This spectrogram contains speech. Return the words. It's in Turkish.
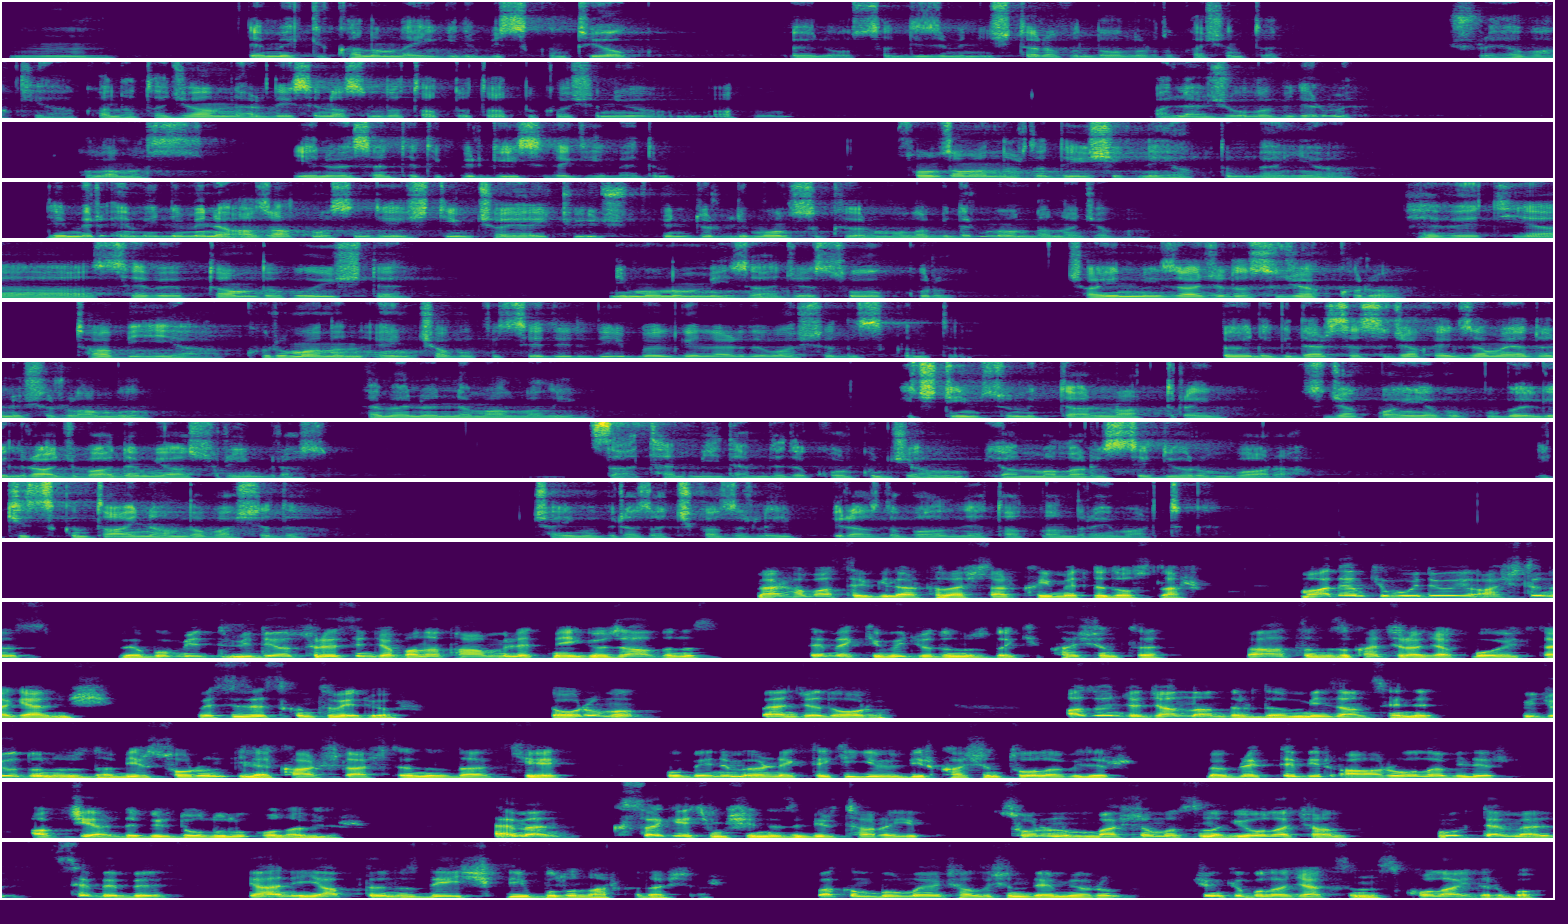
Hmm. Demek ki kanımla ilgili bir sıkıntı yok. Öyle olsa dizimin iç tarafında olurdu kaşıntı. Şuraya bak ya kanatacağım neredeyse nasıl da tatlı tatlı kaşınıyor. Allah'ım. Alerji olabilir mi? Olamaz. Yeni ve sentetik bir giysi de giymedim. Son zamanlarda değişik ne yaptım ben ya? Demir emilimini azaltmasın diye içtiğim çaya 2-3 gündür limon sıkıyorum. Olabilir mi ondan acaba? Evet ya, sebep tam da bu işte. Limonun mizacı soğuk kuru. Çayın mizacı da sıcak kuru. Tabii ya, kurumanın en çabuk hissedildiği bölgelerde başladı sıkıntı. Böyle giderse sıcak egzamaya dönüşür lan bu. Hemen önlem almalıyım. İçtiğim su miktarını arttırayım. Sıcak banyo yapıp bu bölgelere acı badem yağı süreyim biraz. Zaten midemde de korkunç yan- yanmalar hissediyorum bu ara. İki sıkıntı aynı anda başladı. Çayımı biraz açık hazırlayıp biraz da bal ile tatlandırayım artık. Merhaba sevgili arkadaşlar, kıymetli dostlar. Madem ki bu videoyu açtınız ve bu vid- video süresince bana tahammül etmeyi göze aldınız, demek ki vücudunuzdaki kaşıntı rahatınızı kaçıracak boyuta gelmiş ve size sıkıntı veriyor. Doğru mu? Bence doğru. Az önce canlandırdığım mizanseni vücudunuzda bir sorun ile karşılaştığınızda ki bu benim örnekteki gibi bir kaşıntı olabilir, böbrekte bir ağrı olabilir, akciğerde bir doluluk olabilir. Hemen kısa geçmişinizi bir tarayıp sorunun başlamasına yol açan muhtemel sebebi yani yaptığınız değişikliği bulun arkadaşlar. Bakın bulmaya çalışın demiyorum. Çünkü bulacaksınız. Kolaydır bu.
